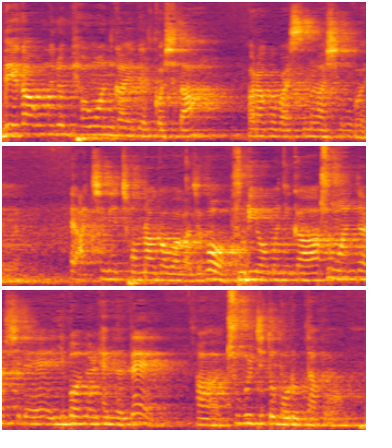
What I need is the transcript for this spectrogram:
내가 오늘은 병원 가야 될 것이다 라고 말씀을 하시는 거예요. 아침에 전화가 와가지고 우리 어머니가 중환자실에 입원을 했는데 어, 죽을지도 모른다고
